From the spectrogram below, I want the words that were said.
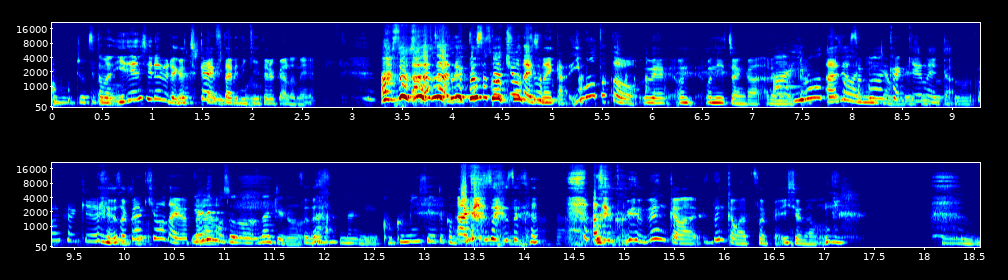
もうちょっとまあ遺伝子レベルが近い2人に聞いてるからね。あそうあ、じゃあ、でそこは兄弟じゃないか。妹と上おお兄ちゃんがあれなのかあ妹とあ、じゃあそこは関係ないか。そうそうそうそこは関係ない。そうそうそこは兄弟だったら。いやでもそのなんていうの何国民性とかもあそうそうそうかあ、そこ文化は、文化はそうか、一緒だもんね。うん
